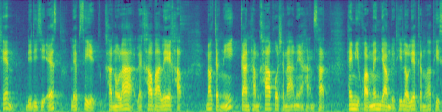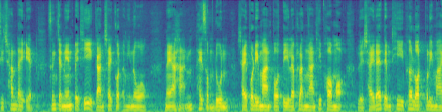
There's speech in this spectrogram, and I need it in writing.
เช่น DDGS เลปซีดคาโนล่าและข้าวบาเล่ครับ นอกจากนี้การทำค่าโภชนะในอาหารสัตว์ ให้มีความแม่นยำหรือที่เราเรียกกันว่า precision diet ซึ่งจะเน้นไปที่การใช้กรดอะมิโน ในอาหารให้สมดุล ใช้ปริมาณโปรตีนและพลังงานที่พอเหมาะ หรือใช้ได้เต็มที่เพื่อลดปริมาณ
